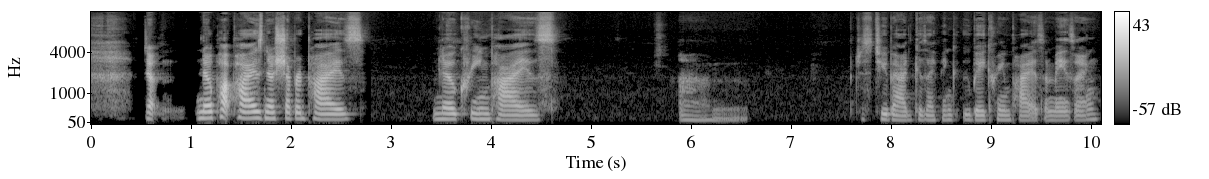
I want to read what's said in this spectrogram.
no, no pot pies, no shepherd pies, no cream pies. Um, is too bad because I think ube cream pie is amazing.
